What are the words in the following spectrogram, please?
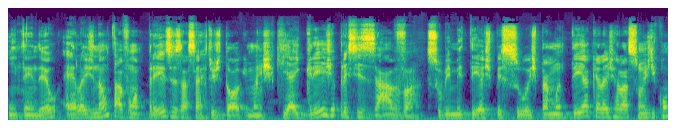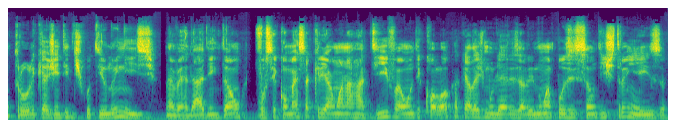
Entendeu? Elas não estavam presas a certos dogmas que a igreja precisava submeter as pessoas para manter aquelas relações de controle que a gente discutiu no início, na é verdade. Então, você começa a criar uma narrativa onde coloca aquelas mulheres ali numa posição de estranheza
